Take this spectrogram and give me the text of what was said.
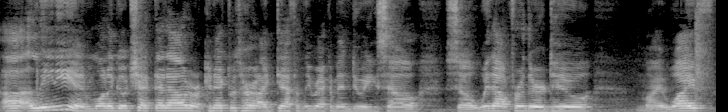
uh, a lady and want to go check that out or connect with her, I definitely recommend doing so. So without further ado, my wife,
